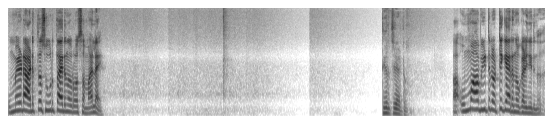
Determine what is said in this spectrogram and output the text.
ഉമ്മയുടെ അടുത്ത സുഹൃത്തായിരുന്നു റോസമ്മ അല്ലേ? തീർച്ചയായിട്ടും. ആ, ഉമ്മ ആ വീട്ടിൽ ഒറ്റയ്ക്കായിരുന്നോ കഴിഞ്ഞിരുന്നത്.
